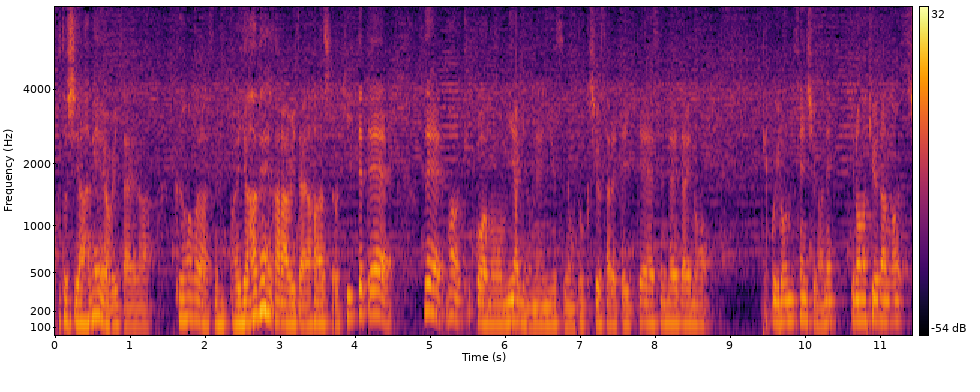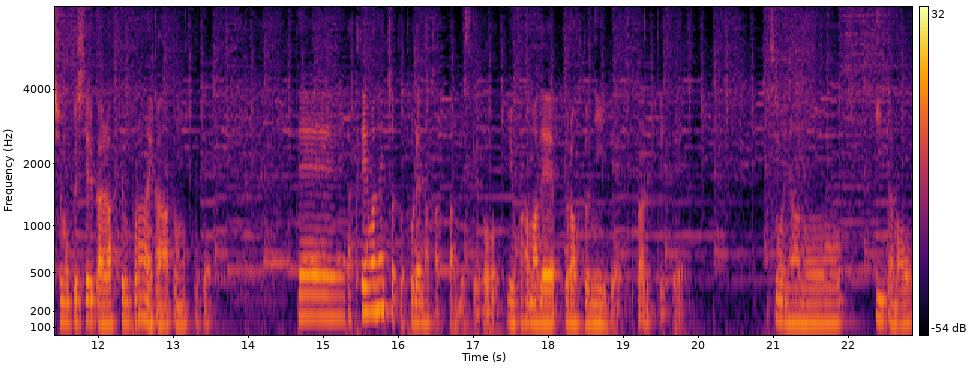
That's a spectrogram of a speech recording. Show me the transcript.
今年やべえよみたいな。熊原先輩やべえからみたいな話を聞いててで、まあ、結構あの宮城の、ね、ニュースでも特集されていて仙台大の結構いろんな選手がねいろんな球団が注目してるから楽天も取らないかなと思ってて。で楽天はねちょっと取れなかったんですけど横浜でドラフト2位で取られていて。すごいねあのいい球を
